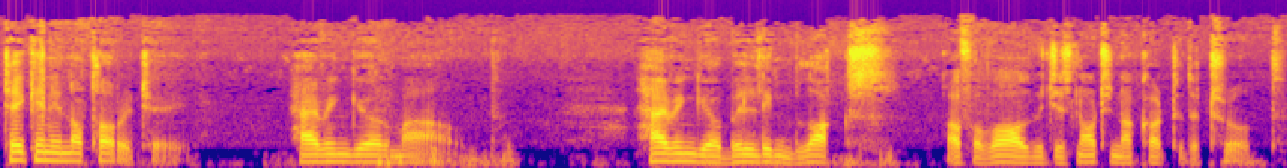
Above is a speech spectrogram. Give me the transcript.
taken in authority, having your mouth having your building blocks of a wall which is not in accord to the truth.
